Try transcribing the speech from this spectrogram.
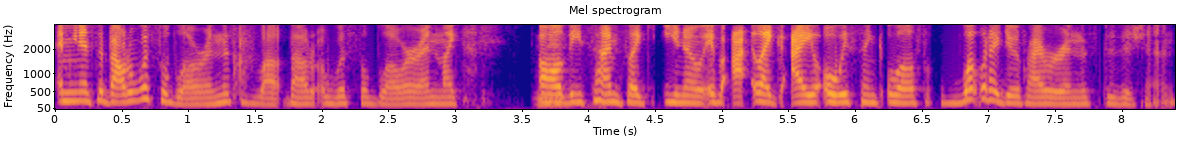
I mean, it's about a whistleblower, and this is about, about a whistleblower, and like mm-hmm. all these times, like you know, if I like, I always think, well, if, what would I do if I were in this position?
